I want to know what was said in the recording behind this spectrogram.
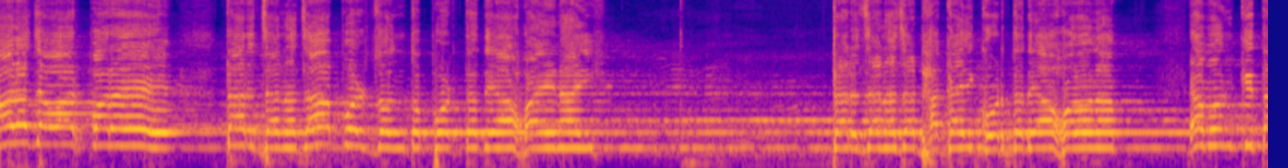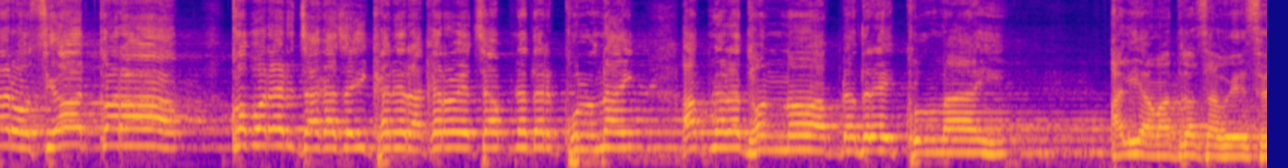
মারা যাওয়ার পরে তার জানাজা পর্যন্ত পড়তে দেয়া হয় নাই। তার জানাজা ঢাকাই করতে দেওয়া হলো না। এমনকি তার ওসিয়াত করা কবরের জায়গা যেইখানে রাখা রয়েছে আপনাদের খুলনায়, আপনারা ধন্য আপনাদের এই খুলনায়। আলিয়া মাদ্রাসা হয়েছে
